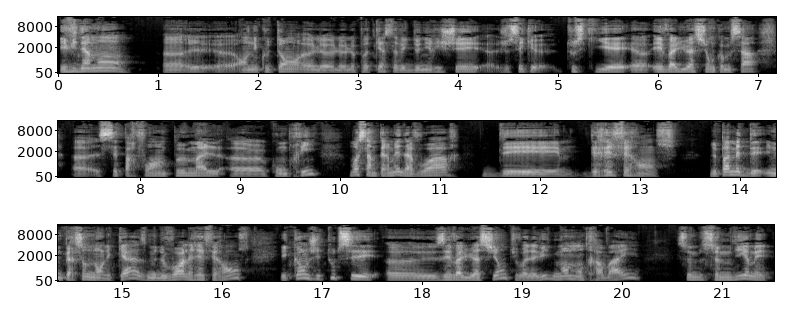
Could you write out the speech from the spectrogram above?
évidemment, euh, en écoutant le, podcast avec Denis Richer, je sais que tout ce qui est évaluation comme ça, c'est parfois un peu mal compris moi, ça me permet d'avoir des, des références. Ne pas mettre une personne dans les cases, mais de voir les références. Et quand j'ai toutes ces euh, évaluations, tu vois, David, moi, mon travail, c'est me dire, mais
